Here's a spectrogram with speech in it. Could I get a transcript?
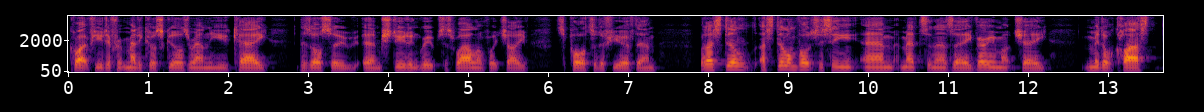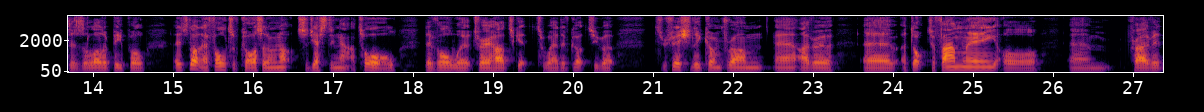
quite a few different medical schools around the UK. There's also um, student groups as well, of which I've supported a few of them. But I still, I still unfortunately see um, medicine as a very much a middle class. There's a lot of people. It's not their fault, of course, and I'm not suggesting that at all. They've all worked very hard to get to where they've got to, but traditionally come from uh, either a, a doctor family or um, private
